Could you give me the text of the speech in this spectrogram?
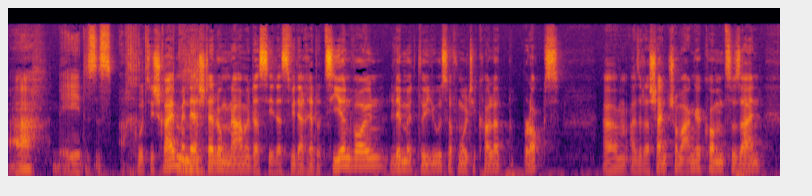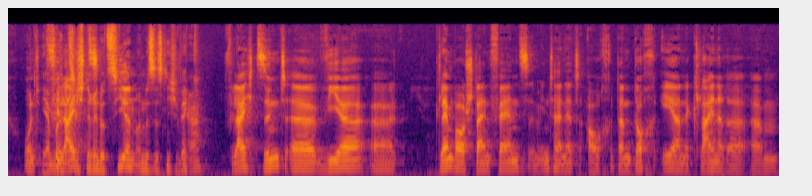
ach, nee, das ist, ach. Gut, sie schreiben in der Stellungnahme, dass sie das wieder reduzieren wollen. Limit the use of multicolored blocks. Ähm, also, das scheint schon mal angekommen zu sein. Und ja, vielleicht. reduzieren und es ist nicht weg. Ja, vielleicht sind äh, wir. Äh, Klemmbaustein-Fans im Internet auch dann doch eher eine kleinere ähm,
